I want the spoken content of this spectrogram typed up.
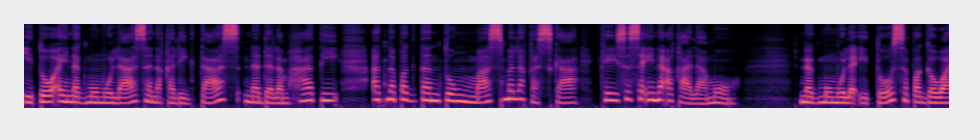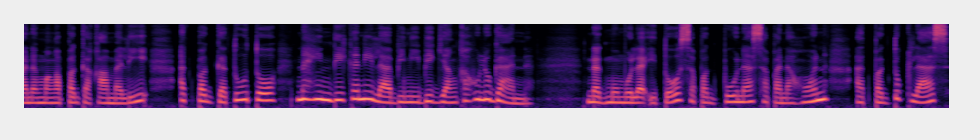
ito ay nagmumula sa nakaligtas na dalamhati at napagtantong mas malakas ka kaysa sa inaakala mo. Nagmumula ito sa paggawa ng mga pagkakamali at pagkatuto na hindi kanila binibigyang kahulugan. Nagmumula ito sa pagpuna sa panahon at pagtuklas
